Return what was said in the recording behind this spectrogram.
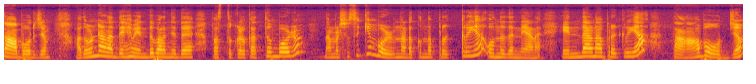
താപോർജം. അതുകൊണ്ടാണ് അദ്ദേഹം എന്ത് പറഞ്ഞത്? വസ്തുക്കൾ കത്തുമ്പോഴും നമ്മൾ ശ്വസിക്കുമ്പോഴും നടക്കുന്ന പ്രക്രിയ ഒന്ന് തന്നെയാണ്. എന്താണ് ആ പ്രക്രിയ? താപോർജം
